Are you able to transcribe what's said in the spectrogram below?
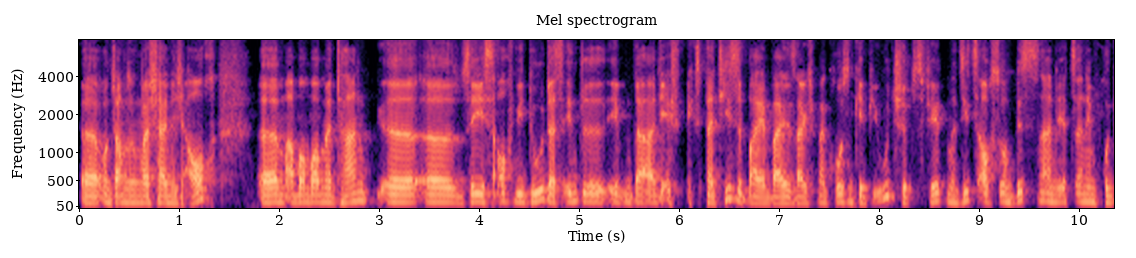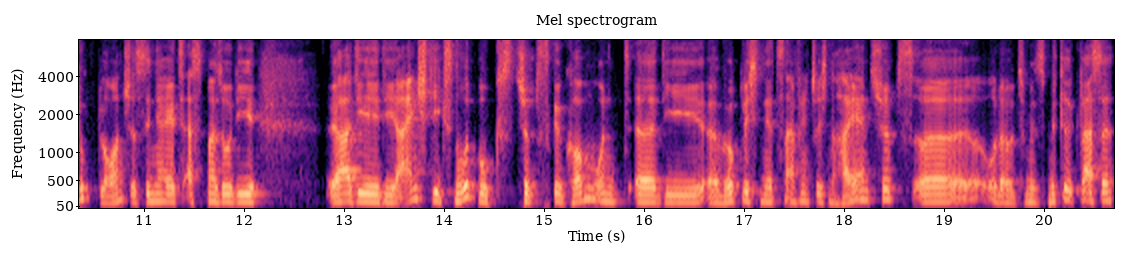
äh, und Samsung wahrscheinlich auch. Ähm, aber momentan äh, äh, sehe ich es auch wie du, dass Intel eben da die Expertise bei, bei sage ich mal, großen GPU-Chips fehlt. Man sieht es auch so ein bisschen an, jetzt an dem Produktlaunch. Es sind ja jetzt erstmal so die ja, die, die Einstiegs-Notebooks-Chips gekommen und äh, die äh, wirklichen jetzt in Anführungsstrichen High-End-Chips äh, oder zumindest Mittelklasse,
